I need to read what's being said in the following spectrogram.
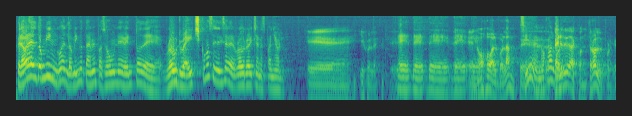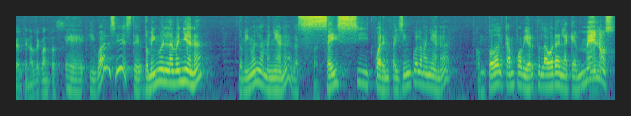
Pero ahora el domingo, el domingo también pasó un evento de road rage. ¿Cómo se dice de road rage en español? Eh, híjole. Eh, de, de, de, enojo al volante. Sí, enojo al volante. Pérdida de control, porque al final de cuentas. Eh, igual, sí, este, domingo en la mañana, domingo en la mañana, a las 6 y 45 de la mañana, con todo el campo abierto, es la hora en la que menos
